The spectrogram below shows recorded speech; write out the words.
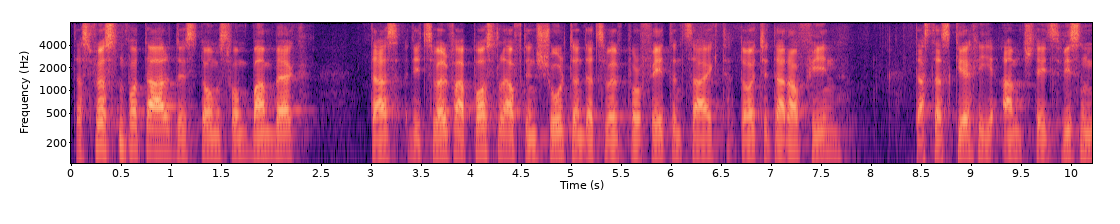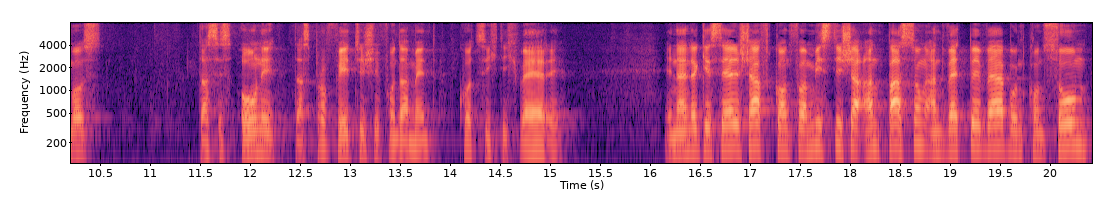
Das Fürstenportal des Doms von Bamberg, das die zwölf Apostel auf den Schultern der zwölf Propheten zeigt, deutet darauf hin, dass das kirchliche Amt stets wissen muss, dass es ohne das prophetische Fundament kurzsichtig wäre. In einer Gesellschaft konformistischer Anpassung an Wettbewerb und Konsum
